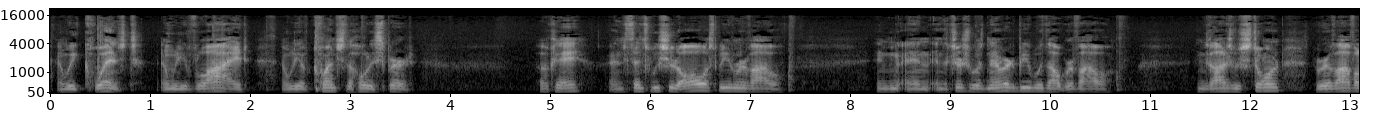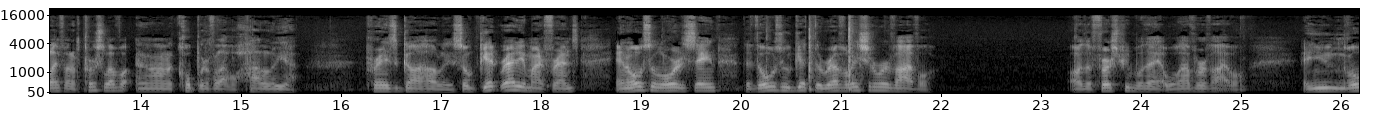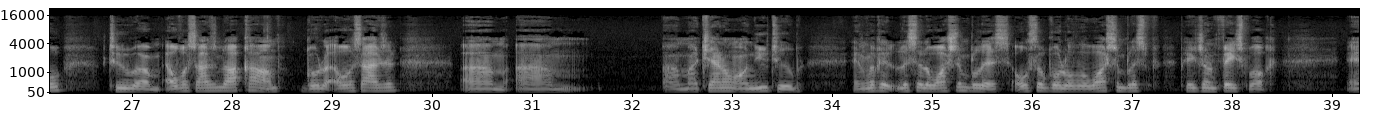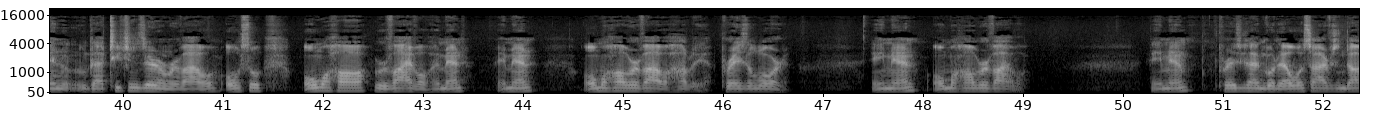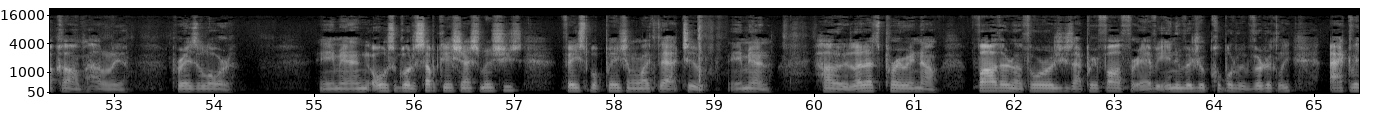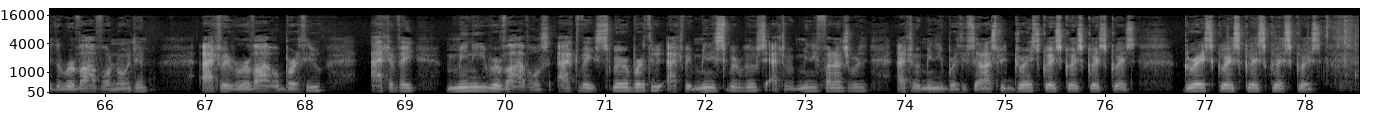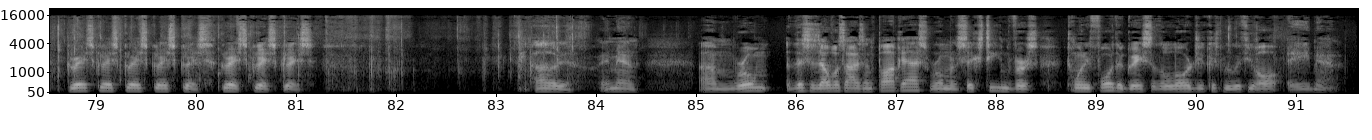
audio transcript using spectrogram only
and we quenched and we've lied and we have quenched the Holy Spirit. Okay? And since we should always be in revival. And, and, and the church was never to be without revival. And God is restoring the revival life on a personal level and on a corporate level. Hallelujah. Praise God. Hallelujah. So get ready, my friends. And also, the Lord is saying that those who get the revelation revival are the first people that will have revival and you can go to um. Go to Elvis um, um, uh, my channel on YouTube, and look at listen to the Washington Bliss. Also go to the Washington Bliss page on Facebook, and we got teachings there on revival. Also Omaha Revival. Amen. Amen. Omaha Revival. Hallelujah. Praise the Lord. Amen. Omaha Revival. Amen. Praise God. And go to ElvisIverson.com. Hallelujah. Praise the Lord. Amen. Also go to Supplication National Ministries Facebook page and like that too. Amen. Hallelujah. Let us pray right now. Father and authority, because I pray, Father, for every individual couple to vertically activate the revival anointing, activate the revival breakthrough, activate mini revivals, activate spirit breakthrough, activate mini spirit breakthroughs, activate mini financial breakthrough, activate mini breakthroughs. And I speak grace, grace, grace, grace, grace, grace, grace, grace, grace, grace, grace, grace, grace, grace, grace, grace, grace, grace. Hallelujah. Amen. Um, Rome, this is Elvis Iverson podcast, Romans 16, verse 24. The grace of the Lord Jesus be with you all. Amen.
